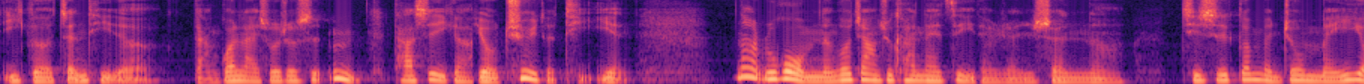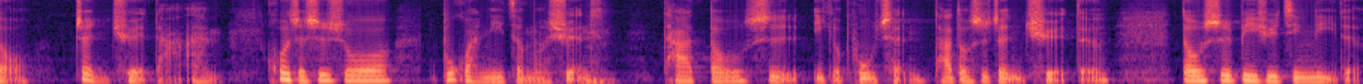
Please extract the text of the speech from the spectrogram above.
一个整体的感官来说，就是嗯，它是一个有趣的体验。那如果我们能够这样去看待自己的人生呢？其实根本就没有正确答案，或者是说，不管你怎么选。它都是一个铺陈，它都是正确的，都是必须经历的。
